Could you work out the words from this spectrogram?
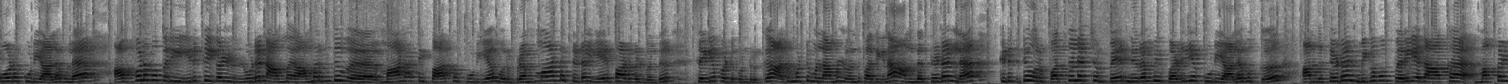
போடக்கூடிய அளவில் அவ்வளவு பெரிய இருக்கைகளுடன் அம அமர்ந்து மாநாட்டை பார்க்கக்கூடிய ஒரு பிரம்மாண்ட திடல் ஏற்பாடுகள் வந்து செய்யப்பட்டு கொண்டிருக்கு. அது மட்டும் இல்லாமல் வந்து பார்த்தீங்கன்னா அந்த திடலில் கிட்டத்தட்ட ஒரு பத்து லட்சம் பேர் நிரம்பி வழியக்கூடிய அளவுக்கு அந்த திடல் மிகவும் பெரியதாக மக்கள்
